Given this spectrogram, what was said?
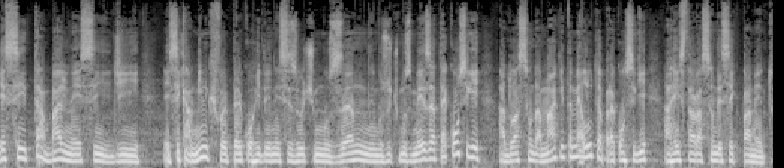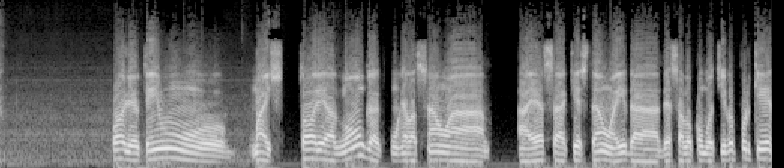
esse trabalho, né, esse, de, esse caminho que foi percorrido nesses últimos anos, nos últimos meses, até conseguir a doação da máquina e também a luta para conseguir a restauração desse equipamento. Olha, eu tenho uma história longa com relação a a essa questão aí da, dessa locomotiva, porque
